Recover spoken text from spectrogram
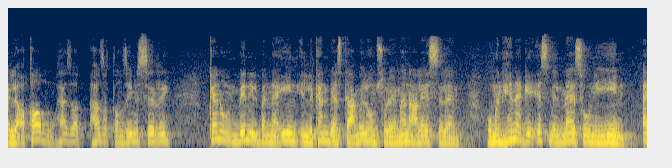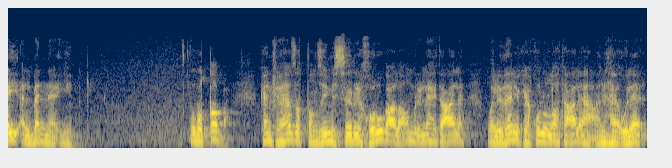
اللي أقاموا هذا هذا التنظيم السري كانوا من بين البنائين اللي كان بيستعملهم سليمان عليه السلام. ومن هنا جه اسم الماسونيين أي البنائين. وبالطبع كان في هذا التنظيم السري خروج على أمر الله تعالى ولذلك يقول الله تعالى عن هؤلاء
